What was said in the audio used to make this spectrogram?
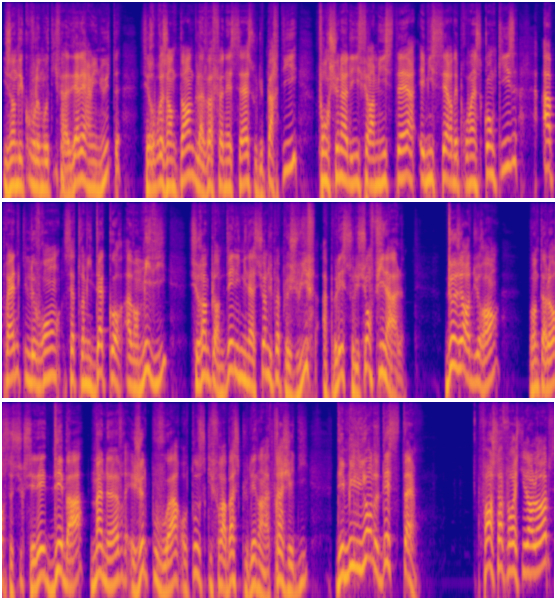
Ils en découvrent le motif à la dernière minute. Ces représentants de la Waffen-SS ou du parti, fonctionnaires des différents ministères, émissaires des provinces conquises, apprennent qu'ils devront s'être mis d'accord avant midi sur un plan d'élimination du peuple juif appelé solution finale. Deux heures durant vont alors se succéder débats, manœuvres et jeux de pouvoir autour de ce qui fera basculer dans la tragédie des millions de destins. François Forestier dans l'Obs,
